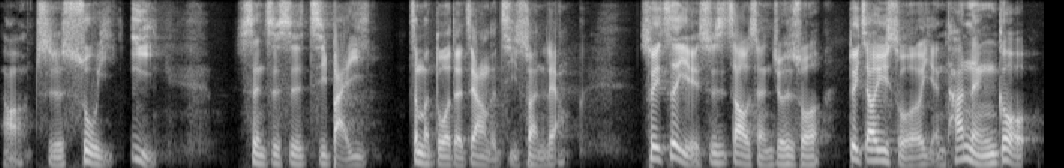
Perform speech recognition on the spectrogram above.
啊，是数以亿。甚至是几百亿这么多的这样的计算量，所以这也是造成，就是说对交易所而言，它能够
